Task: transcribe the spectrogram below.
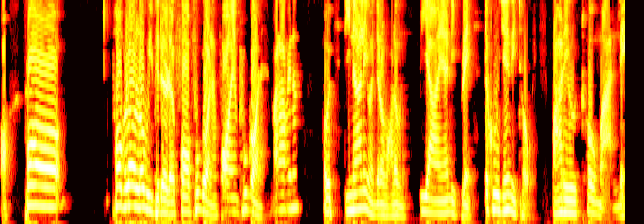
ဟော for for block လုပ်ပြီးဖြစ်တော့ for full column for in full column မှားတာပဲနော်ဟုတ်ပြီဒီနားလေးမှာကျွန်တော်မလုပ်ဘူး prn ဒီ print တစ်ခုချင်းစီထုတ်မယ်ဘာတွေကိုထုတ်မှာလဲ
